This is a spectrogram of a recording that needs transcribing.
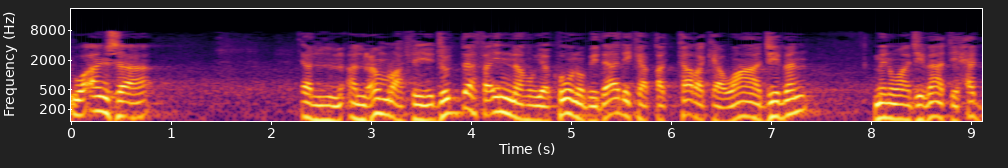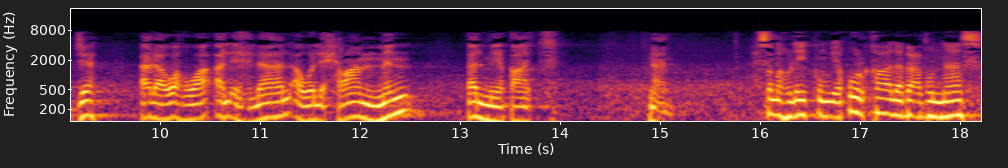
وأنشأ العمرة في جدة فإنه يكون بذلك قد ترك واجبا من واجبات حجه ألا وهو الإهلال أو الإحرام من الميقات. نعم. أحسن الله إليكم. يقول قال بعض الناس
